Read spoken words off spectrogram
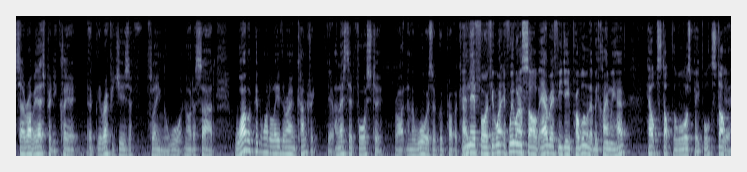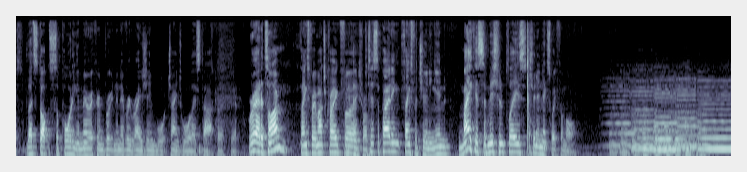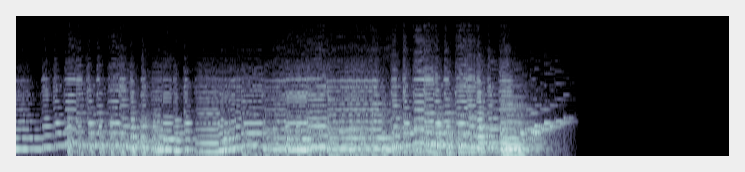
So, Robbie, that's pretty clear. The refugees are fleeing the war, not Assad. Why would people want to leave their own country Yep. unless they're forced to, right? And the war is a good provocation. And therefore, if you want, if we want to solve our refugee problem that we claim we have, help stop the wars, people. Stop. Yes. Let's stop supporting America and Britain in every regime war, change war they start. correct, yep. We're out of time. Thanks very much, Craig, for Yeah, thanks, participating. Thanks for tuning in. Make a submission, please. Tune in next week for more.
